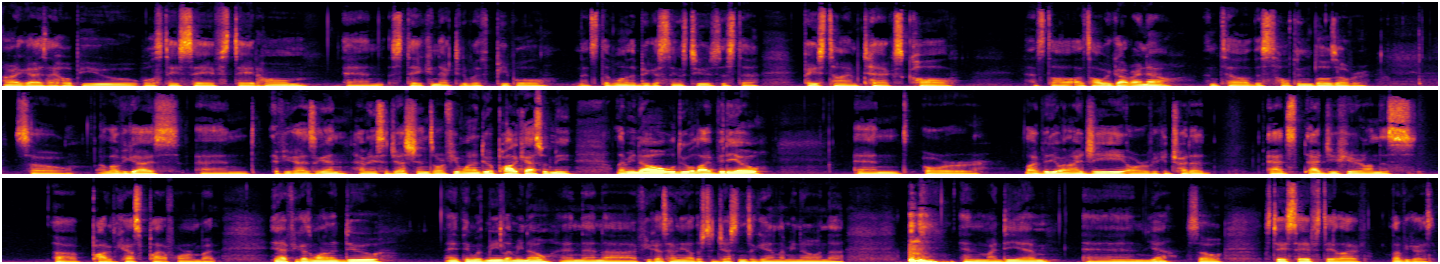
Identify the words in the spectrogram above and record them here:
all right, guys, I hope you will stay safe, stay at home, and stay connected with people. That's the one of the biggest things too. Is just to FaceTime, text, call. That's all. That's all we got right now until this whole thing blows over. So I love you guys. And if you guys, again, have any suggestions or if you want to do a podcast with me, let me know. We'll do a live video and or live video on IG or we could try to add add you here on this uh, podcast platform. But yeah, if you guys want to do anything with me, let me know. And then uh, if you guys have any other suggestions, again, let me know in the in my DM. And yeah, so stay safe, stay alive. Love you guys.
